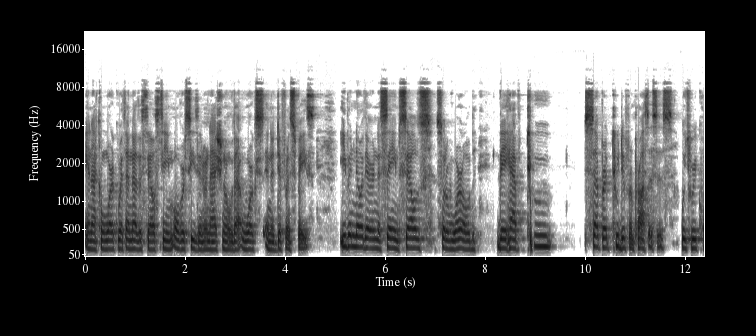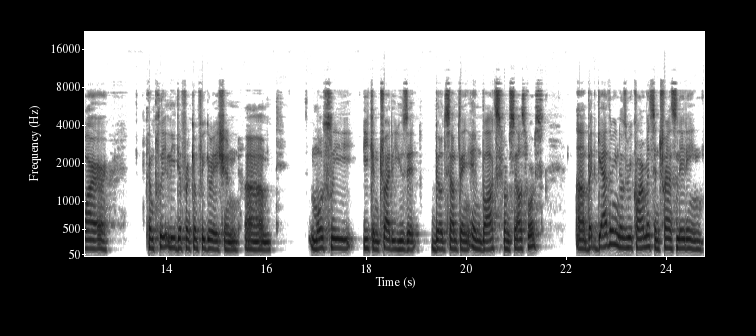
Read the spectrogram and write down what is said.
and I can work with another sales team overseas international that works in a different space. Even though they're in the same sales sort of world, they have two separate, two different processes, which require completely different configuration. Um, mostly, you can try to use it, build something in box from Salesforce. Uh, but gathering those requirements and translating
